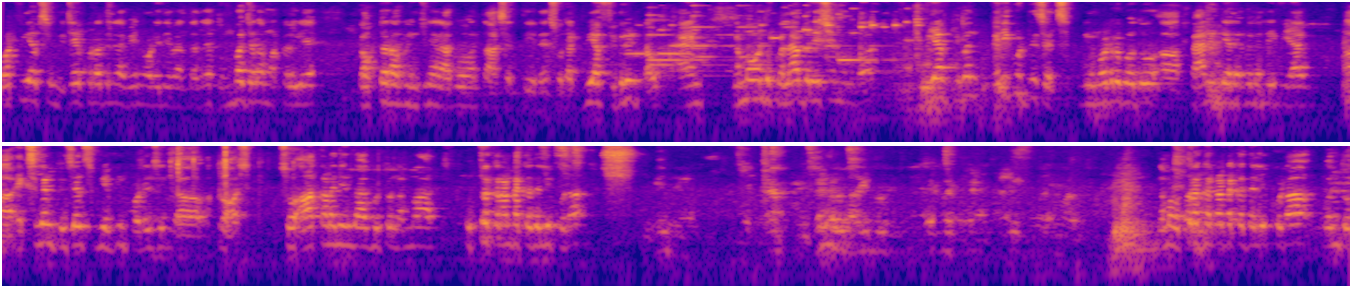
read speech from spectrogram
ವಾಟ್ ವಿ ಹ್ಯಾವ್ ಸಿನ್ ವಿಜಯಪುರದಲ್ಲಿ ನಾವೇನು ನೋಡಿದ್ದೀವಿ ಅಂತಂದ್ರೆ ತುಂಬಾ ಜನ ಮಕ್ಕಳಿಗೆ ಡಾಕ್ಟರ್ ಹಾಗೂ ಇಂಜಿನಿಯರ್ ಆಗುವಂತ ಆಸಕ್ತಿ ಇದೆ. So that we have figure it out and ನಮ್ಮ ಒಂದು ಕೊಲಾಬರೇಷನ್ ಇಂದ we have given very good results ನೀವು ನೋಡಿರ್ಬೋದು ಪ್ಯಾನ್ ಇಂಡಿಯಾ ಲೆವೆಲಲ್ಲಿ we have excellent results we have been producing across so ಆ ಕಾರಣದಿಂದ ಆಗ್ಬಿಟ್ಟು ನಮ್ಮ ಉತ್ತರ ಕರ್ನಾಟಕದಲ್ಲಿ ಕೂಡ ನಮ್ಮ ಉತ್ತರ ಕರ್ನಾಟಕದಲ್ಲಿ ಕೂಡ ಒಂದು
